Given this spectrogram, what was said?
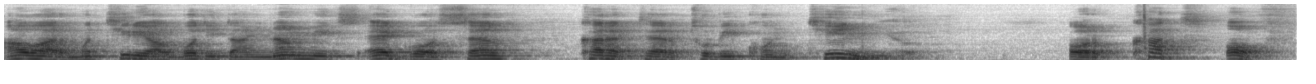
Our material body dynamics, ego, self, character to be continued or cut off,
